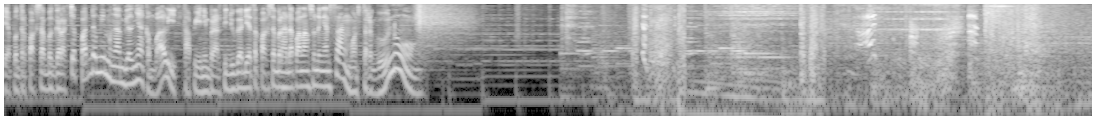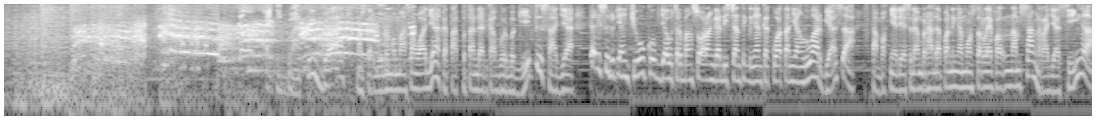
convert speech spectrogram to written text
Dia pun terpaksa bergerak cepat demi mengambilnya kembali. Tapi ini berarti juga dia terpaksa berhadapan langsung dengan sang monster gunung. Eh, Tiba-tiba, monster gunung memasang wajah ketakutan dan kabur begitu saja. Dari sudut yang cukup jauh terbang seorang gadis cantik dengan kekuatan yang luar biasa. Tampaknya dia sedang berhadapan dengan monster level 6 sang Raja Singa.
